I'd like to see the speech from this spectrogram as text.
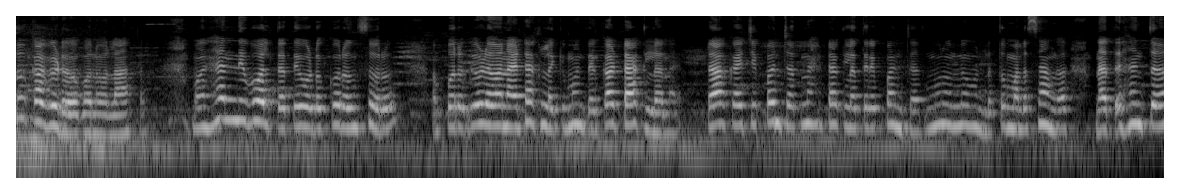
तू का व्हिडिओ बनवला आता? मग ह्यांनी बोलतात एवढं करून सरून. परत व्हिडिओ नाही टाकला की म्हणते का टाकला नाही? टाकायची पंचायत नाही टाकला तरी पंचायत. म्हणून मी म्हटलं तुम्हाला सांगा नाही तर ह्यांच्या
